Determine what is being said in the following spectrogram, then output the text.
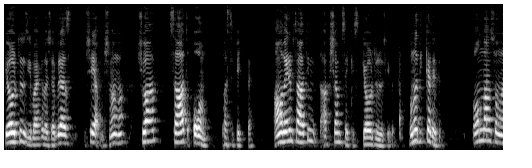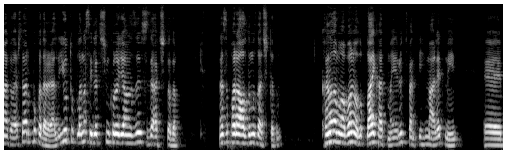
Gördüğünüz gibi arkadaşlar biraz şey yapmışım ama şu an saat 10 Pasifik'te. Ama benim saatim akşam 8 gördüğünüz gibi. Buna dikkat edin. Ondan sonra arkadaşlar bu kadar herhalde. YouTube'la nasıl iletişim kuracağınızı size açıkladım. Nasıl para aldığımızı da açıkladım. Kanalıma abone olup like atmayı lütfen ihmal etmeyin. Ee,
